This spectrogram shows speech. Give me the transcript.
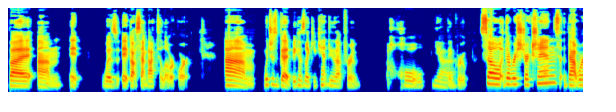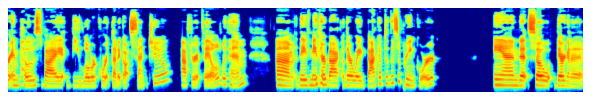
but um it was it got sent back to lower court um which is good because like you can't do that for a whole Yeah. big group so the restrictions that were imposed by the lower court that it got sent to after it failed with him um they've made their back their way back up to the supreme court and so they're gonna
